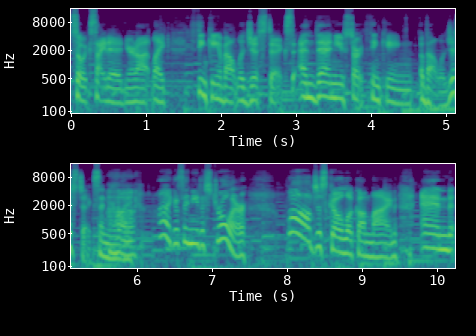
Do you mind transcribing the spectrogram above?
so excited. And you're not like thinking about logistics. And then you start thinking about logistics and you're like, oh, I guess I need a stroller. Well, I'll just go look online. And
